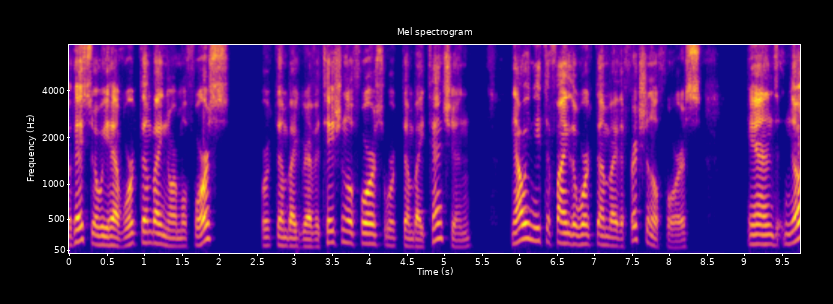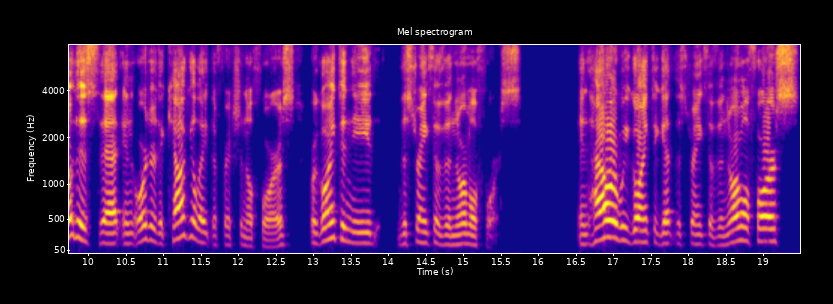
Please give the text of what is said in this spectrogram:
Okay, so we have work done by normal force, work done by gravitational force, work done by tension. Now we need to find the work done by the frictional force. And notice that in order to calculate the frictional force, we're going to need the strength of the normal force. And how are we going to get the strength of the normal force?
